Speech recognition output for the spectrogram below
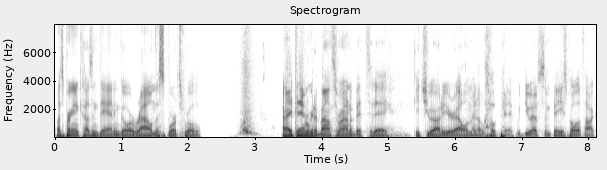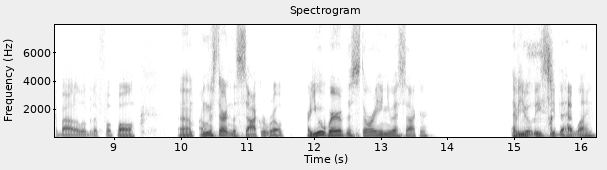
Let's bring in cousin Dan and go around the sports world. All right, Dan, we're going to bounce around a bit today, get you out of your element a little bit. We do have some baseball to talk about, a little bit of football. Um, I'm going to start in the soccer world. Are you aware of this story in U.S. soccer? Have you at least seen the headline?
